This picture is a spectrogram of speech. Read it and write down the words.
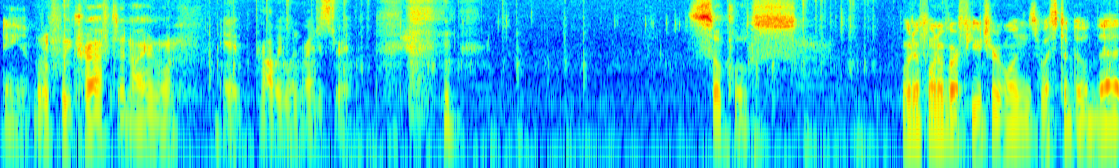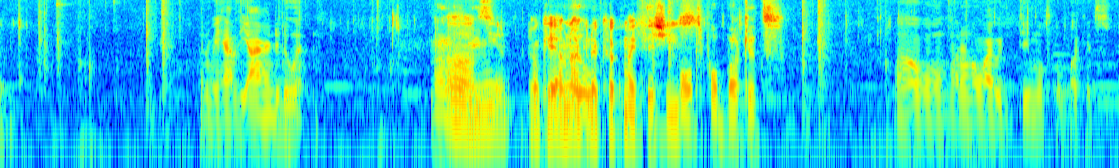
Damn. What if we craft an iron one? It probably wouldn't register it. So close. What if one of our future ones was to build that? and we have the iron to do it. Not Oh man. Okay, I'm not gonna cook my fishies. multiple buckets. Oh well, I don't know why we do multiple buckets.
